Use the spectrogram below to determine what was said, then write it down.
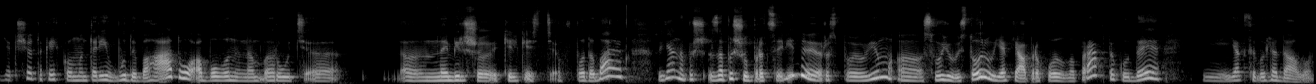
Якщо таких коментарів буде багато, або вони наберуть е, найбільшу кількість вподобайок, то я напишу, запишу про це відео і розповім е, свою історію, як я проходила практику, де і як це виглядало.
